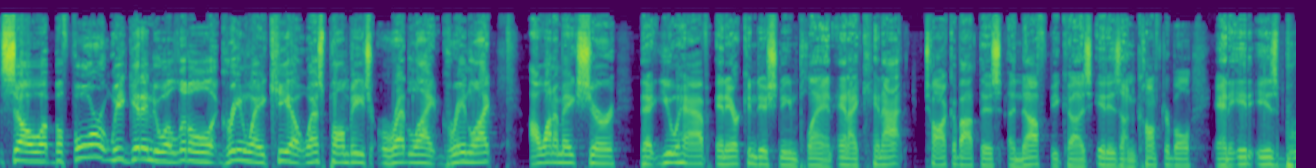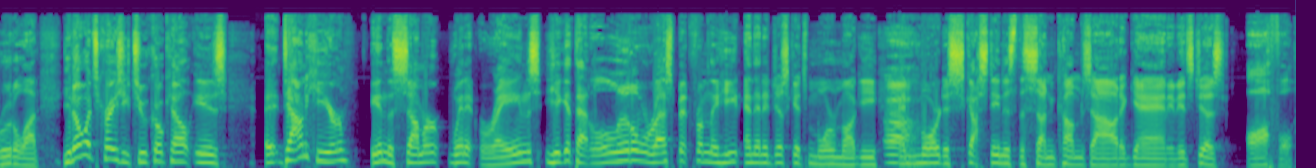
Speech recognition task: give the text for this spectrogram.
so uh, before we get into a little Greenway Kia West Palm Beach red light green light, I want to make sure that you have an air conditioning plan and I cannot talk about this enough because it is uncomfortable and it is brutal on. You know what's crazy too, Coquel, is uh, down here in the summer when it rains, you get that little respite from the heat and then it just gets more muggy and ah. more disgusting as the sun comes out again and it's just awful.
